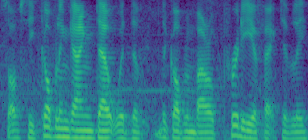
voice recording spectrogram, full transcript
So obviously Goblin Gang dealt with the, the Goblin Barrel pretty effectively.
